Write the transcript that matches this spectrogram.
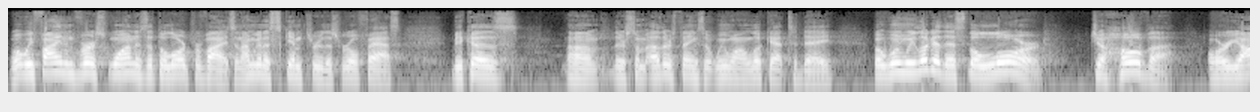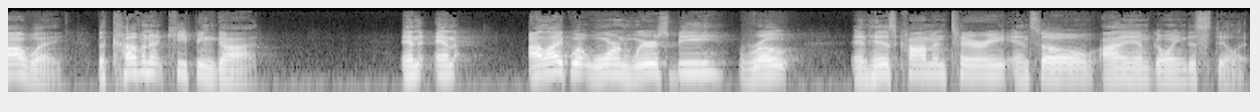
What we find in verse 1 is that the Lord provides. And I'm going to skim through this real fast because um, there's some other things that we want to look at today. But when we look at this, the Lord, Jehovah, or Yahweh, the covenant keeping God. And, and I like what Warren Wiersbe wrote in his commentary, and so I am going to steal it.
